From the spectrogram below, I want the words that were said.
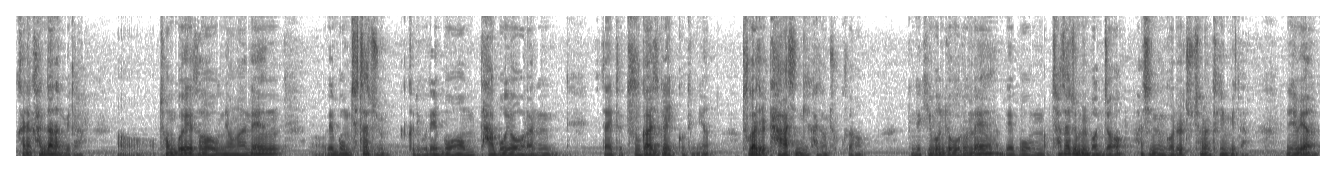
가장 간단합니다. 어, 정부에서 운영하는 어, 내 보험 찾아줌 그리고 내 보험 다보여라는 사이트 두 가지가 있거든요. 두 가지를 다 하시는 게 가장 좋고요. 근데 기본적으로는 내 보험 찾아줌을 먼저 하시는 거를 추천을 드립니다 왜냐면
